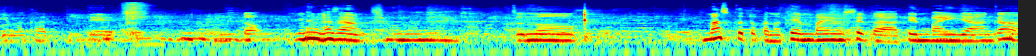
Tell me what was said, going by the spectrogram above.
今買ってて、本当。なんかさしょうもない。そのマスクとかの転売をしてた転売屋が、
